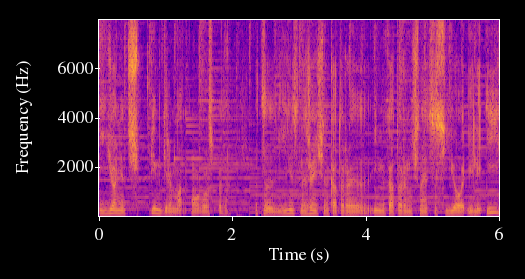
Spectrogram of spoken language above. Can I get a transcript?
Йонит Шпингельман, о господи. Это единственная женщина, которая, имя которой начинается с Йо или И,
